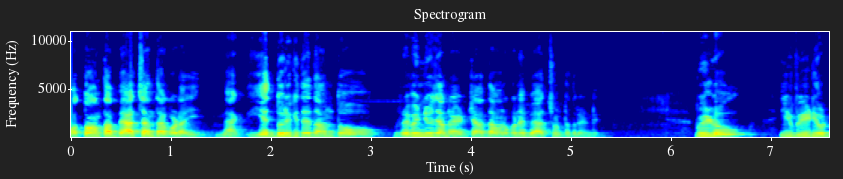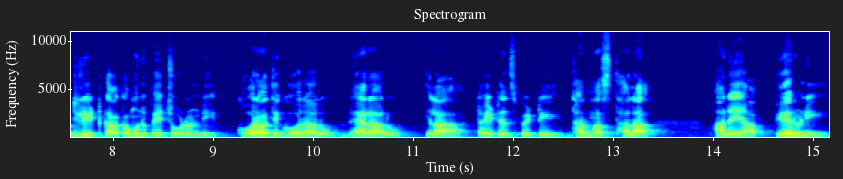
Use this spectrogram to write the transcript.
మొత్తం అంతా బ్యాచ్ అంతా కూడా మ్యాక్ ఏది దొరికితే దాంతో రెవెన్యూ జనరేట్ చేద్దాం అనుకునే బ్యాచ్ ఉంటుందిలేండి. వీళ్ళు ఈ వీడియో డిలీట్ కాక మునిపే చూడండి. ఘోరాతి ఘోరాలు నేరాలు ఇలా టైటిల్స్ పెట్టి ధర్మస్థల అనే ఆ పేరుని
